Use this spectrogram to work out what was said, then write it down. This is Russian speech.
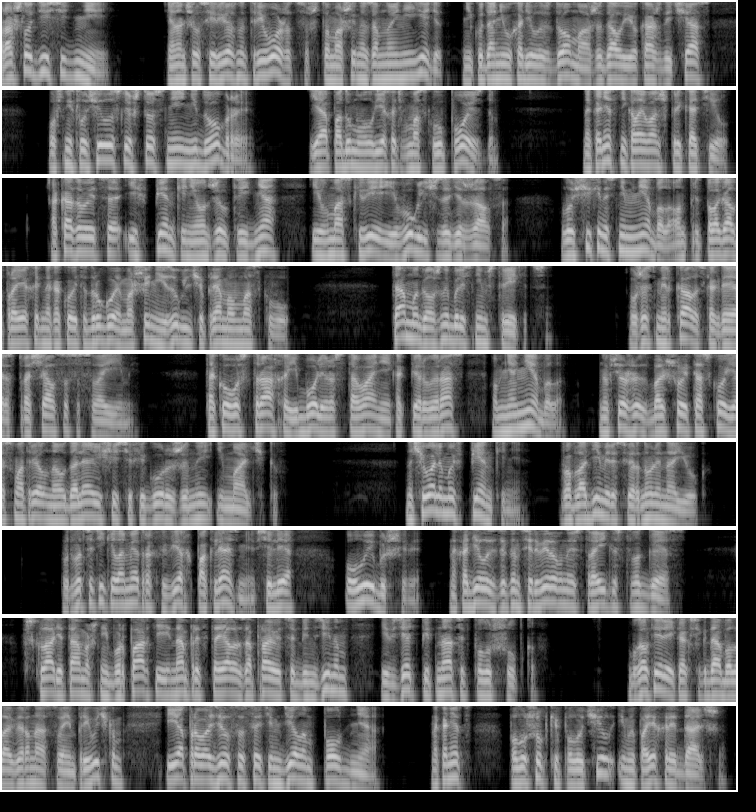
Прошло десять дней. Я начал серьезно тревожиться, что машина за мной не едет, никуда не уходил из дома, ожидал ее каждый час. Уж не случилось ли что с ней недоброе? Я подумывал ехать в Москву поездом. Наконец Николай Иванович прикатил. Оказывается, и в Пенкине он жил три дня, и в Москве, и в Угличе задержался. Лущихина с ним не было, он предполагал проехать на какой-то другой машине из Углича прямо в Москву. Там мы должны были с ним встретиться. Уже смеркалось, когда я распрощался со своими. Такого страха и боли расставания, как первый раз, у меня не было, но все же с большой тоской я смотрел на удаляющиеся фигуры жены и мальчиков. Ночевали мы в Пенкине, во Владимире свернули на юг. В двадцати километрах вверх по Клязьме, в селе Улыбышеве, находилось законсервированное строительство ГЭС. В складе тамошней бурпартии нам предстояло заправиться бензином и взять 15 полушубков. Бухгалтерия, как всегда, была верна своим привычкам, и я провозился с этим делом полдня. Наконец, полушубки получил, и мы поехали дальше.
